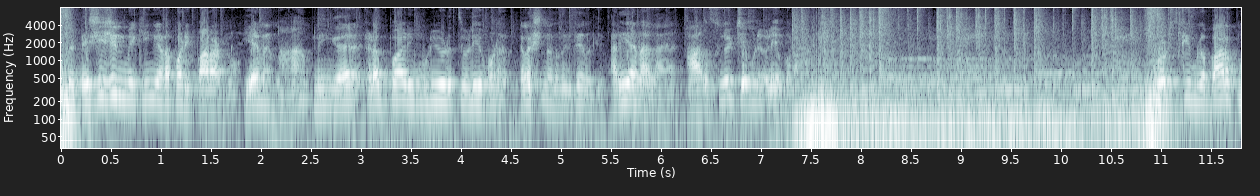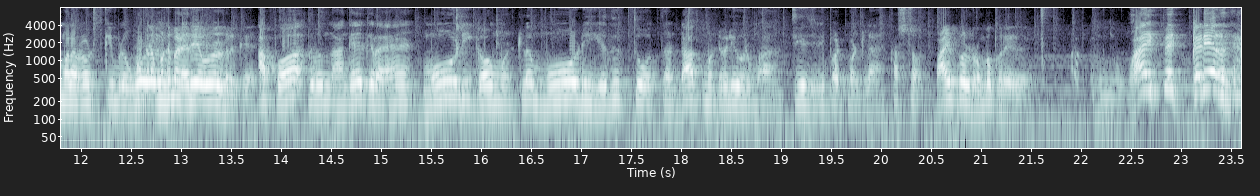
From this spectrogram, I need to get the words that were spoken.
இந்த டெசிஷன் மேக்கிங் எடப்பாடி பாராட்டணும். ஏன்னா நீங்க எடப்பாடி முடிவெடுத்து வெளியே போனார். எலெக்ஷன் நடந்துகிட்டே இருக்கு. ஹரியானால ஆறு சுயேட்சை மொழி வெளியே போனார் ரோட் ஸ்கீம்ல பாரத் மாலா ரோட் ஸ்கீம்ல ஊழல் மட்டுமே நிறைய ஊழல் இருக்கு. அப்போ இது வந்து நான் கேட்குறேன் மோடி கவர்மெண்ட்ல மோடி எதிர்த்து ஒருத்தன் டாக்குமெண்ட் வெளியே வருமா? சிஹெச் டிபார்ட்மெண்ட்ல கஷ்டம். வாய்ப்புகள் ரொம்ப குறையுது. வாய்ப்பே கிடையாதுங்க.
